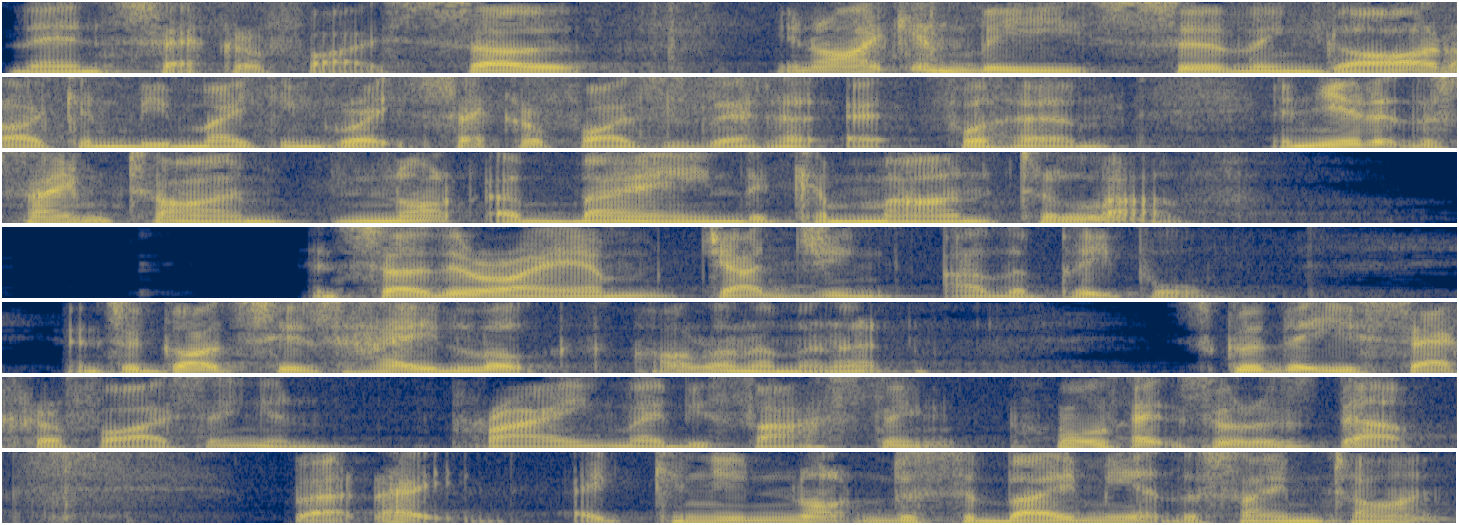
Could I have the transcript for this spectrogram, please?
than sacrifice. So, you know, I can be serving God, I can be making great sacrifices for Him, and yet at the same time not obeying the command to love. And so there I am judging other people. And so God says, Hey, look, hold on a minute. It's good that you're sacrificing and praying, maybe fasting, all that sort of stuff. But hey, hey, can you not disobey me at the same time?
